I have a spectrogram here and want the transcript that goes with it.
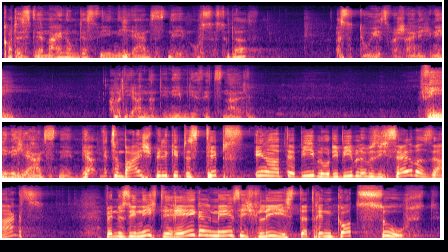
Gott ist der Meinung, dass wir ihn nicht ernst nehmen. Wusstest du das? Also du jetzt wahrscheinlich nicht. Aber die anderen, die neben dir sitzen halt. Wie ihn nicht ernst nehmen. Ja, zum Beispiel gibt es Tipps innerhalb der Bibel, wo die Bibel über sich selber sagt, wenn du sie nicht regelmäßig liest, da drin Gott suchst,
